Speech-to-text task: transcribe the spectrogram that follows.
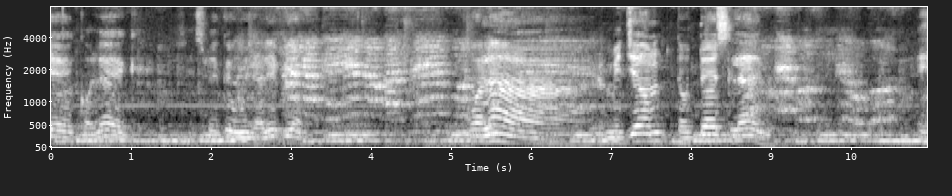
chers collègues. J'espère que vous allez bien. Voilà le médium Dr Slam. Et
